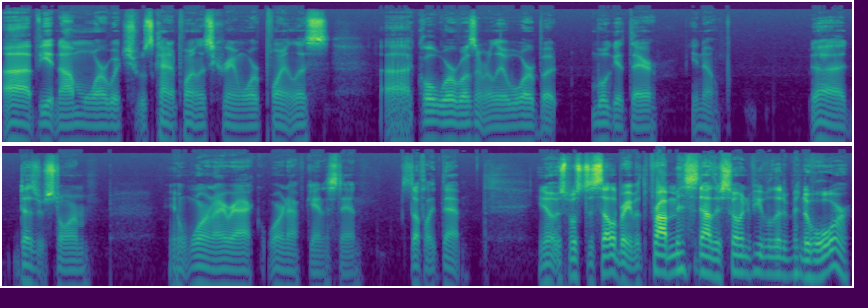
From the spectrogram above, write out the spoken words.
Uh, Vietnam War, which was kind of pointless. Korean War, pointless. Uh, Cold War wasn't really a war, but we'll get there. You know, uh, Desert Storm, you know, war in Iraq, war in Afghanistan, stuff like that. You know, it was supposed to celebrate, but the problem is now there's so many people that have been to war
